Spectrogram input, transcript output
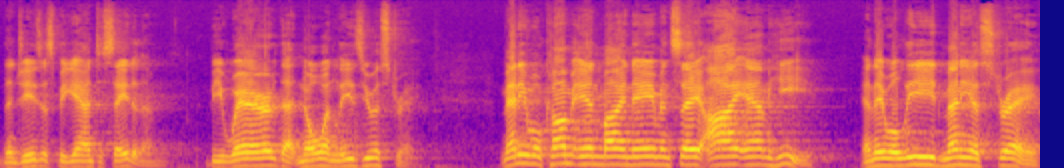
Then Jesus began to say to them, Beware that no one leads you astray. Many will come in my name and say, I am he, and they will lead many astray.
